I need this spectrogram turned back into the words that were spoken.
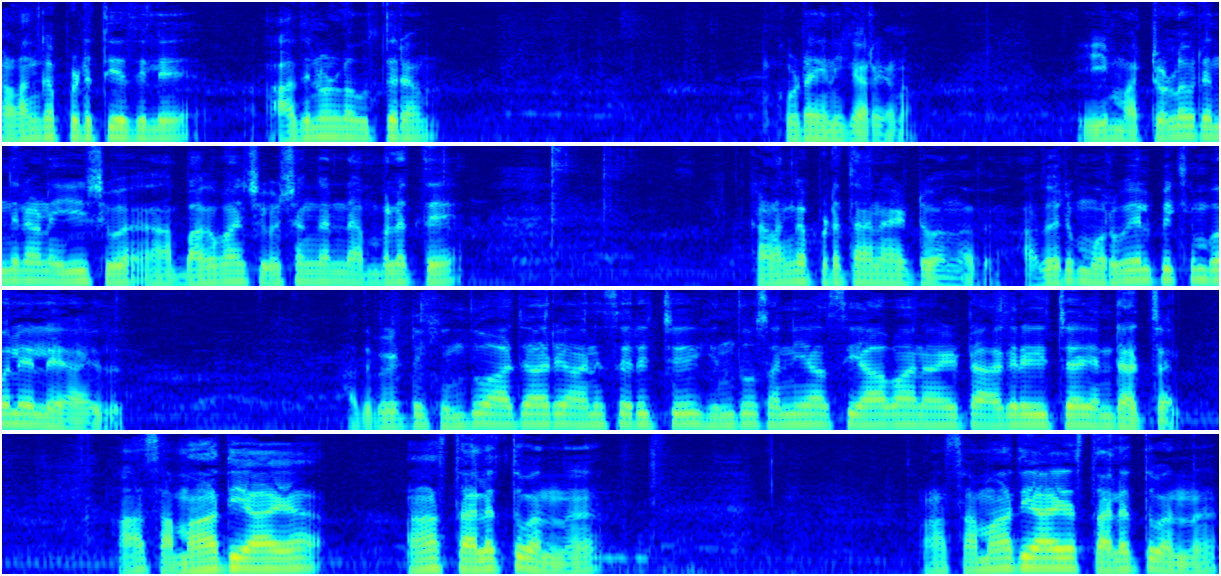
കളങ്കപ്പെടുത്തിയതിൽ അതിനുള്ള ഉത്തരം കൂടെ എനിക്കറിയണം. ഈ മറ്റുള്ളവർ മറ്റുള്ളവരെന്തിനാണ് ഈ ശിവ ഭഗവാൻ ശിവശങ്കരന്റെ അമ്പലത്തെ കളങ്കപ്പെടുത്താനായിട്ട് വന്നത്? അതൊരു മുറിവേൽപ്പിക്കും പോലെയല്ലേ ആയത്? അത് പോയിട്ട് ഹിന്ദു ആചാരം അനുസരിച്ച് ഹിന്ദു സന്യാസിയാവാനായിട്ട് ആഗ്രഹിച്ച എന്റെ അച്ഛൻ ആ സമാധിയായ ആ സ്ഥലത്ത് വന്ന് ആ സമാധിയായ സ്ഥലത്ത് വന്ന്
